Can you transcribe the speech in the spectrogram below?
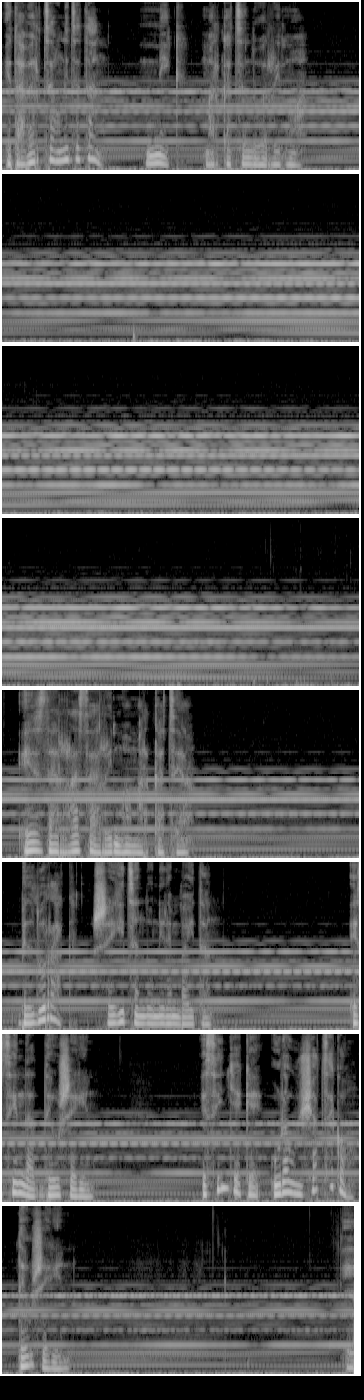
eta bertze honitzetan nik markatzen du erritmoa. Ez da erraza erritmoa markatzea. Beldurrak segitzen du niren baitan. Ezin da deus egin ezin jeke ura usatzeko deus egin.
